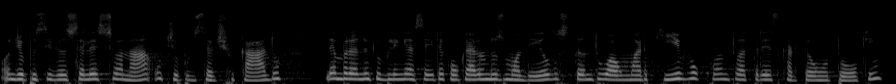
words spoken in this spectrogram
onde é possível selecionar o tipo de certificado, Lembrando que o Bling aceita qualquer um dos modelos, tanto A1 arquivo quanto A3 cartão ou token.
